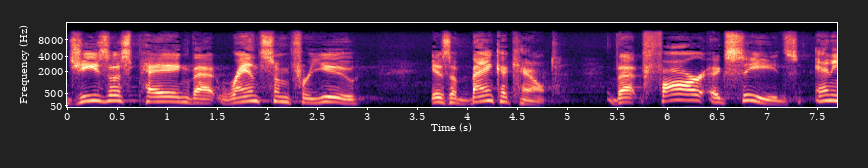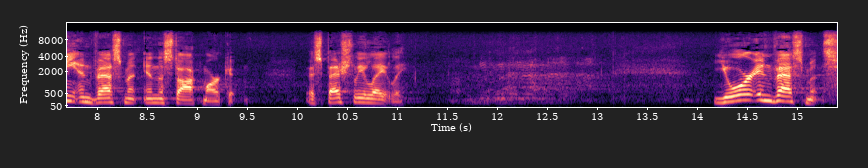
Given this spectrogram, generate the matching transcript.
Jesus paying that ransom for you is a bank account that far exceeds any investment in the stock market, especially lately. Your investments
